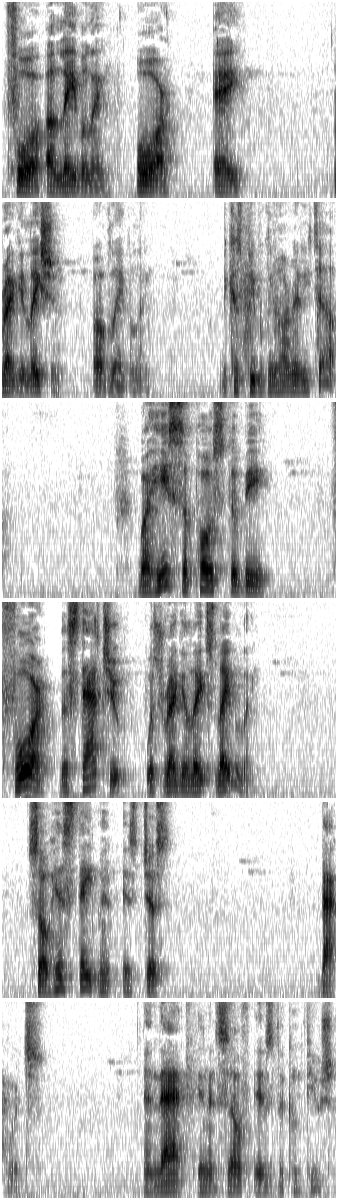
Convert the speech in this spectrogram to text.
for a labeling or a regulation of labeling because people can already tell. But he's supposed to be for the statute which regulates labeling. So his statement is just backwards. And that in itself is the confusion.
